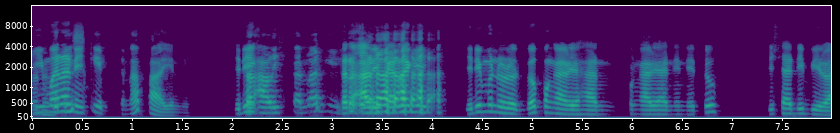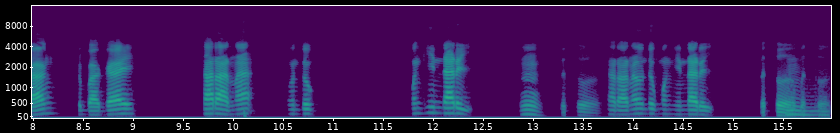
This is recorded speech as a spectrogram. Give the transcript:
gimana Jadi nih skip kenapa ini jadi teralihkan lagi teralihkan lagi jadi menurut gue pengalihan pengalihan ini tuh bisa dibilang sebagai sarana untuk menghindari. Hmm, betul. Sarana untuk menghindari. Betul Hmm. betul.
